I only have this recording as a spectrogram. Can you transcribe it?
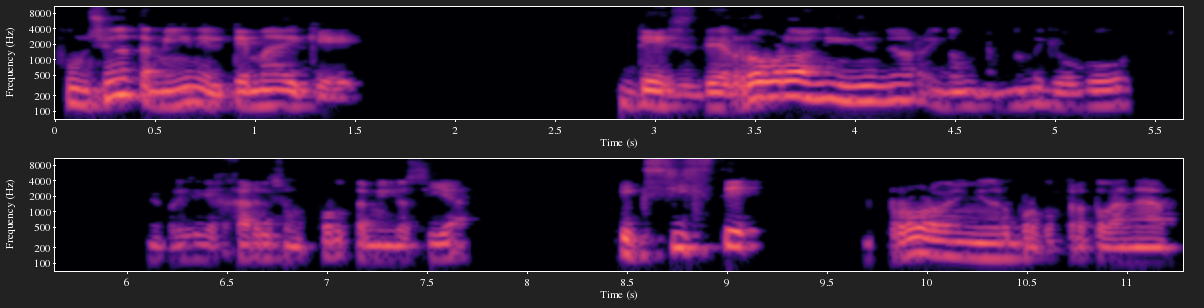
Funciona también en el tema de que desde Robert Downey Jr., y no, no me equivoco, me parece que Harrison Ford también lo hacía, existe, Robert Downey Jr. por contrato gana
